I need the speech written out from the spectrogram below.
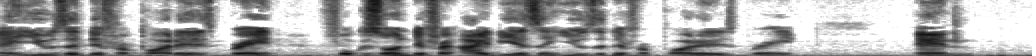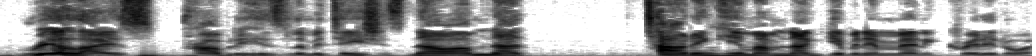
and use a different part of his brain, focus on different ideas and use a different part of his brain, and realize probably his limitations. Now I'm not touting him. I'm not giving him any credit or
